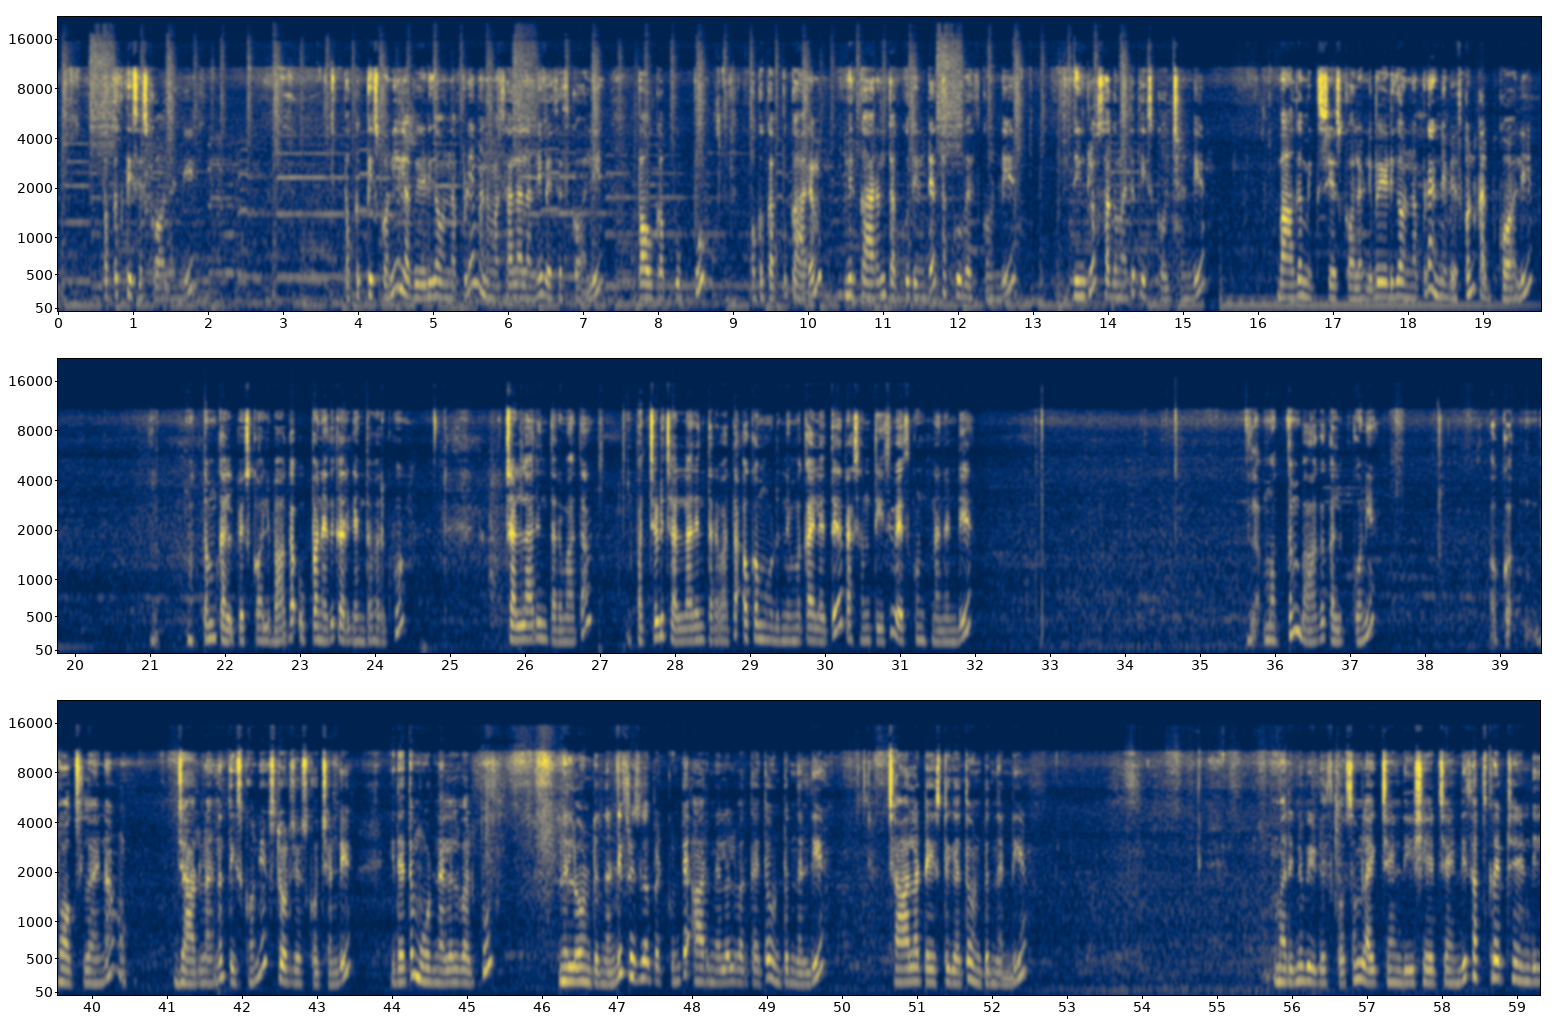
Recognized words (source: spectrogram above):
పక్కకు తీసేసుకోవాలండి. పక్కకు తీసుకొని ఇలా వేడిగా ఉన్నప్పుడే మన మసాలాలన్నీ వేసేసుకోవాలి. పావు కప్పు ఉప్పు ఒక కప్పు కారం. మీరు కారం తక్కువ తింటే తక్కువ వేసుకోండి. దీంట్లో సగం అయితే తీసుకోవచ్చండి. బాగా మిక్స్ చేసుకోవాలండి. వేడిగా ఉన్నప్పుడు అన్నీ వేసుకొని కలుపుకోవాలి. మొత్తం కలిపేసుకోవాలి. బాగా ఉప్పు అనేది కరిగేంత వరకు. చల్లారిన తర్వాత పచ్చడి చల్లారిన తర్వాత ఒక మూడు నిమ్మకాయలు అయితే రసం తీసి వేసుకుంటున్నానండి. ఇలా మొత్తం బాగా కలుపుకొని ఒక బాక్స్లో అయినా జార్లో అయినా తీసుకొని స్టోర్ చేసుకోవచ్చండి. ఇదైతే మూడు నెలల వరకు నిల్వ ఉంటుందండి. ఫ్రిడ్జ్లో పెట్టుకుంటే ఆరు నెలల వరకు అయితే ఉంటుందండి. చాలా టేస్టీగా అయితే ఉంటుందండి. మరిన్ని వీడియోస్ కోసం లైక్ చేయండి షేర్ చేయండి సబ్స్క్రైబ్ చేయండి.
